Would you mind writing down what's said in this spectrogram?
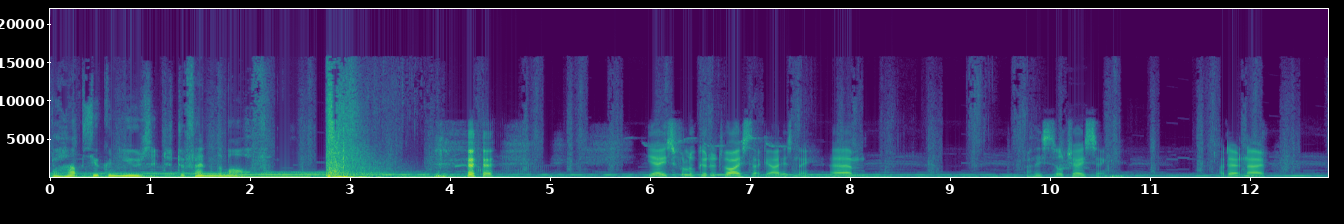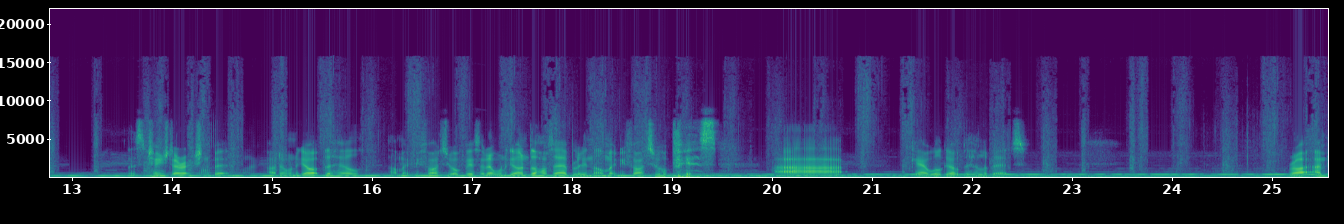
perhaps you can use it to fend them off. yeah, he's full of good advice, that guy, isn't he? Um, are they still chasing? I don't know. Let's change direction a bit. I don't want to go up the hill. That'll make me far too obvious. I don't want to go under the hot air balloon. That'll make me far too obvious. Ah, uh, okay, I will go up the hill a bit. Right, I'm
